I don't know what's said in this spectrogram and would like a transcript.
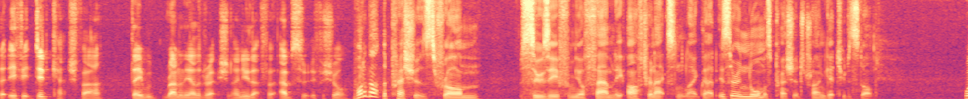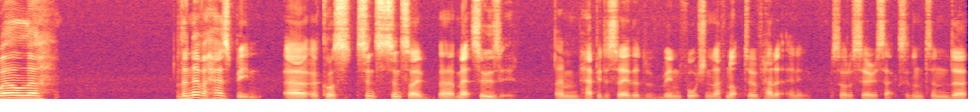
that if it did catch fire, they would run in the other direction. I knew that for absolutely for sure. What about the pressures from Susie, from your family, after an accident like that? Is there enormous pressure to try and get you to stop? Well, uh, there never has been. Uh, of course, since since I uh, met Susie, I'm happy to say that I've been fortunate enough not to have had any sort of serious accident and uh,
